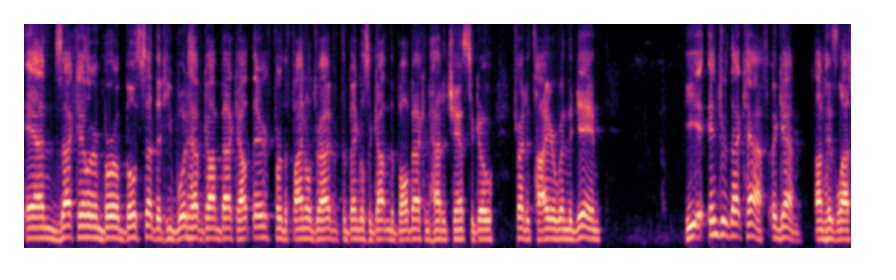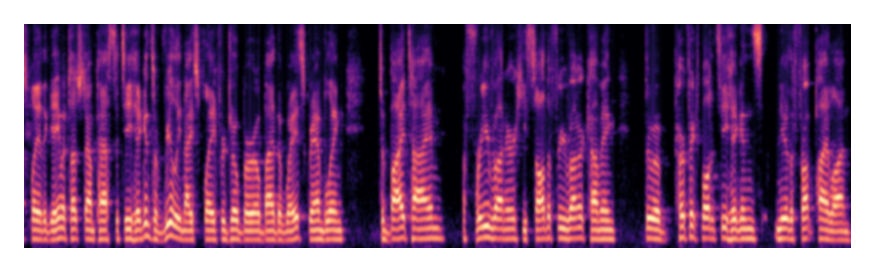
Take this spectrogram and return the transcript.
and Zac Taylor and Burrow both said that he would have gone back out there for the final drive if the Bengals had gotten the ball back and had a chance to go try to tie or win the game. He injured that calf again on his last play of the game, a touchdown pass to Tee Higgins. A really nice play for Joe Burrow, by the way, scrambling to buy time, a free runner. He saw the free runner coming, threw a perfect ball to Tee Higgins near the front pylon.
